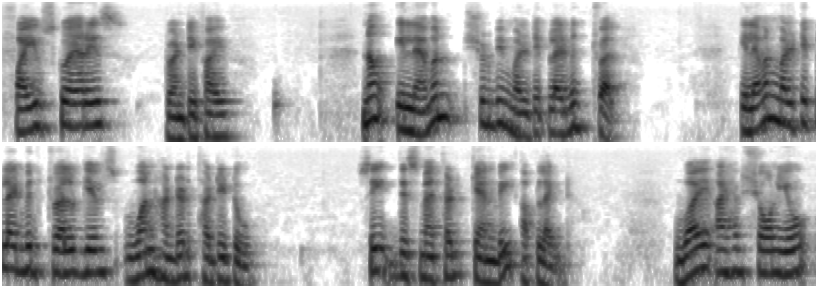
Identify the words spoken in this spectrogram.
5 square is 25. Now 11 should be multiplied with 12. 11 multiplied with 12 gives 132. See, this method can be applied. Why I have shown you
